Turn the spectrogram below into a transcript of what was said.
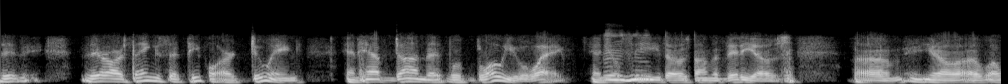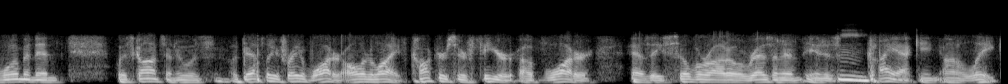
the, there are things that people are doing and have done that will blow you away. And you'll mm-hmm. see those on the videos. Um, you know, a, a, woman in Wisconsin who was deathly afraid of water all her life conquers her fear of water as a Silverado resident is mm. kayaking on a lake.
